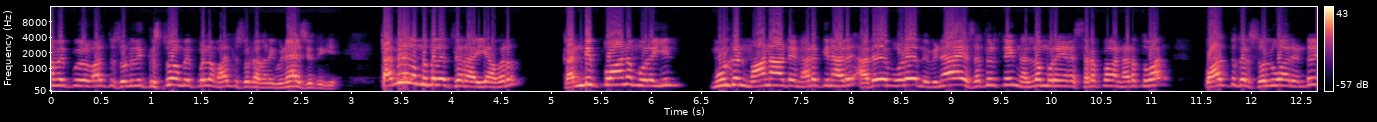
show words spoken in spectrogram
அமைப்புகள் வாழ்த்து சொல்றது கிறிஸ்துவ அமைப்புகள் வாழ்த்து சொல்றாங்க. இன்னைக்கு விநாயகர் சதுர்த்திக்கு. தமிழக முதலமைச்சர் ஐயா அவர் கண்டிப்பான முறையில் முருகன் மாநாட்டை நடத்தினாரு. அதே போல இந்த விநாயகர் சதுர்த்தியும் நல்ல முறையாக சிறப்பாக நடத்துவார். வாழ்த்துக்கள் சொல்லுவார் என்று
